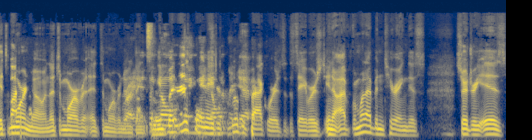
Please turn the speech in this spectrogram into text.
it's but- more known. It's more of a it's more of a known Right, thing. it's a I mean, known but in this thing, day and age, it's a little bit backwards at the Sabres. You know, I, from what I've been hearing, this surgery is.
